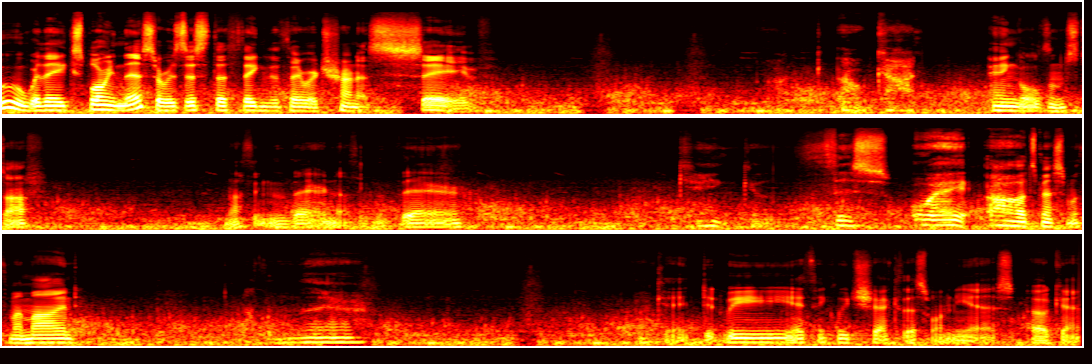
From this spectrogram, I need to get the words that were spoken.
Ooh, were they exploring this, or was this the thing that they were trying to save? Oh, God. Angles and stuff. Nothing there, nothing there. Can't go this way. Oh, it's messing with my mind. Nothing there. Okay, did we... I think we checked this one. Yes. Okay.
